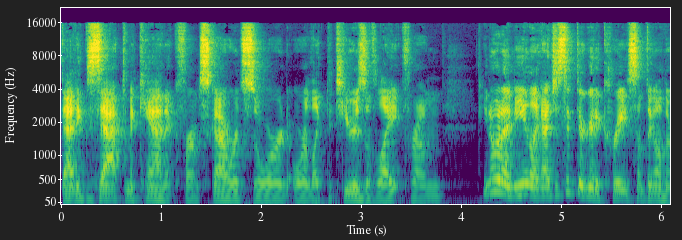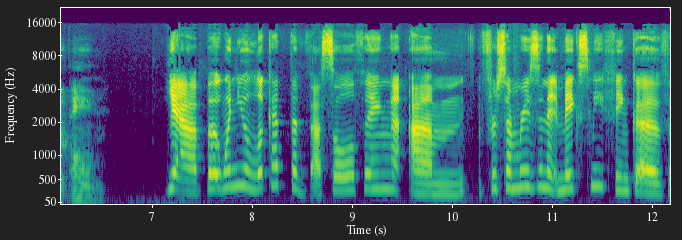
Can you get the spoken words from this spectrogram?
that exact mechanic from Skyward Sword or like the Tears of Light from you know what I mean? Like I just think they're going to create something on their own. Yeah, but when you look at the vessel thing, um, for some reason it makes me think of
